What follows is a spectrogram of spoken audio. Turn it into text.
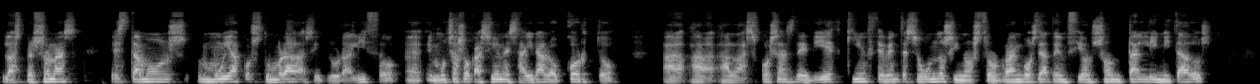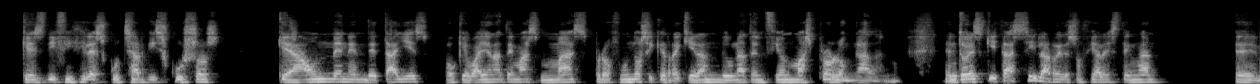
las personas estamos muy acostumbradas, y pluralizo, eh, en muchas ocasiones a ir a lo corto, a, las cosas de 10, 15, 20 segundos y nuestros rangos de atención son tan limitados que es difícil escuchar discursos que ahonden en detalles o que vayan a temas más profundos y que requieran de una atención más prolongada. Entonces, quizás sí las redes sociales tengan, eh,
